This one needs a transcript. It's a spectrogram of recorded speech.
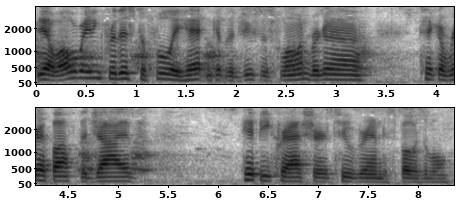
Yeah, while we're waiting for this to fully hit and get the juices flowing, we're gonna take a rip off the Jive Hippie Crasher 2 gram disposable.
